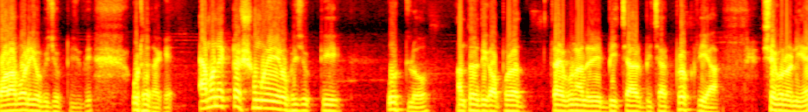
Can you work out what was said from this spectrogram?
বরাবরই অভিযোগটি যদি উঠে থাকে, এমন একটা সময়ে অভিযোগটি উঠল, আন্তর্জাতিক অপরাধ ট্রাইব্যুনালের বিচার বিচার প্রক্রিয়া, সেগুলো নিয়ে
